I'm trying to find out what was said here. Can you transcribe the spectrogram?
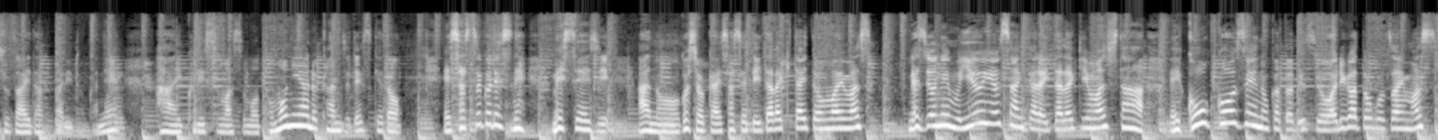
取材だったりとかね。はいクリスマスも共にある感じですけど。え早速ですねメッセージあのご紹介させていただきたいと思います。ラジオネームゆうゆうさんからいただきました。え高校生の方ですよ。ありがとうございます。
